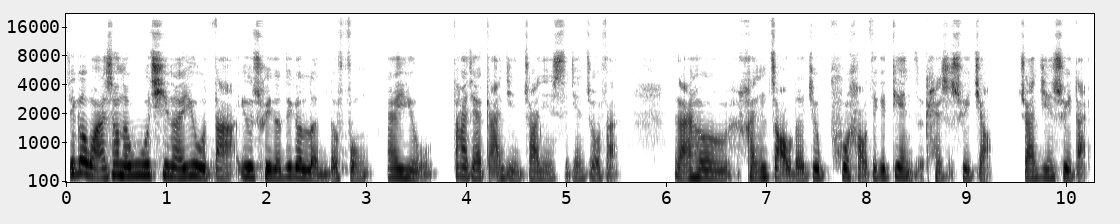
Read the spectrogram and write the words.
这个晚上的雾气呢又大，又吹着这个冷的风，哎呦，大家赶紧抓紧时间做饭，然后很早的就铺好这个垫子开始睡觉，钻进睡袋，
